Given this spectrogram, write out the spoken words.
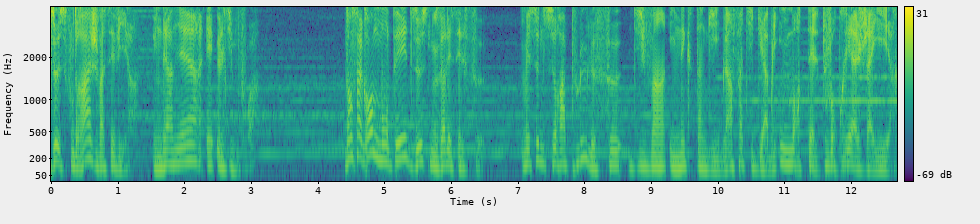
Zeus Foudrage va sévir. Une dernière et ultime fois. Dans sa grande montée, Zeus nous a laissé le feu. Mais ce ne sera plus le feu divin, inextinguible, infatigable, immortel, toujours prêt à jaillir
